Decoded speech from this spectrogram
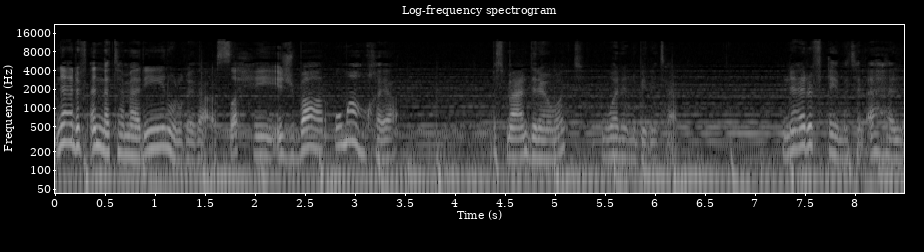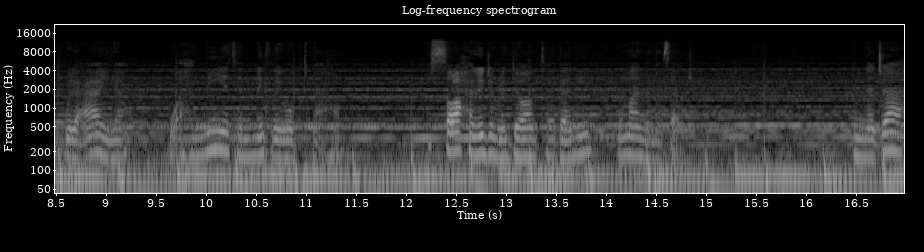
نعرف أن التمارين والغذاء الصحي إجبار وما هو خيار بس ما عندنا وقت ولا نبي نتعب. نعرف قيمة الأهل والعائلة وأهمية أن نقضي وقت معهم. الصراحة نجي من الدوام تعبانين وما لنا مزاج. النجاح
